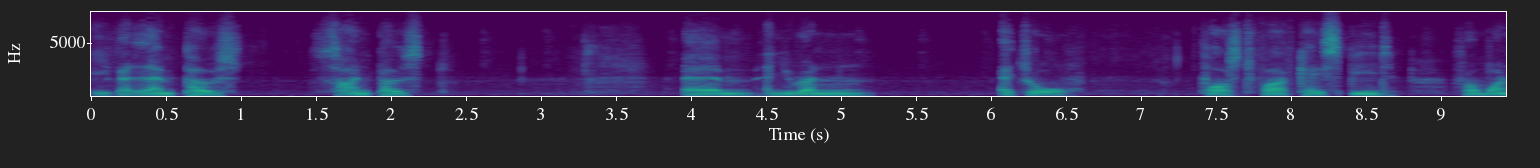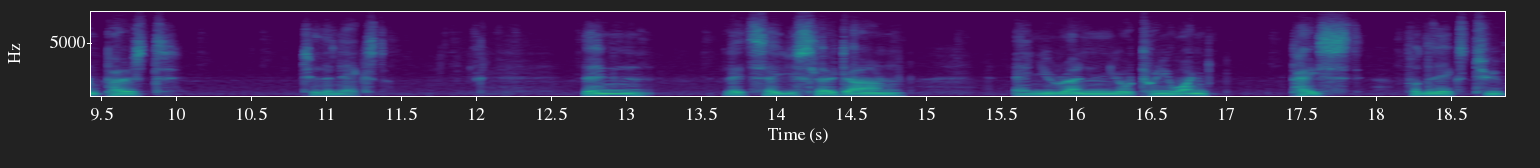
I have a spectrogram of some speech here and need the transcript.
even a lamppost, signpost, um, and you run at your fast 5k speed from one post to the next. Then, let's say you slow down and you run your 21 pace for the next two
